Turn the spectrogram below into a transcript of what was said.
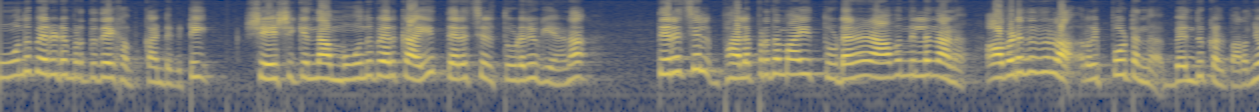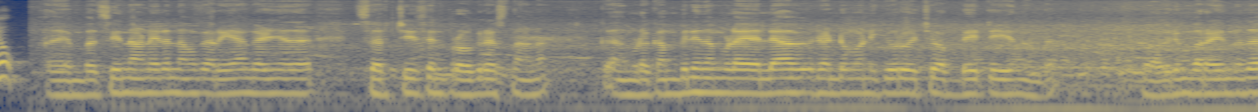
മൂന്ന് പേരുടെ മൃതദേഹം കണ്ടുകിട്ടി. ശേഷിക്കുന്ന മൂന്ന് പേർക്കായി തെരച്ചിൽ തുടരുകയാണ്. തിരച്ചിൽ ഫലപ്രദമായി തുടരാനാവുന്നില്ലെന്നാണ് അവിടെ നിന്നുള്ള റിപ്പോർട്ടെന്ന് ബന്ധുക്കൾ പറഞ്ഞു. എംബസി എംബസിയിൽ നിന്നാണെങ്കിലും നമുക്കറിയാൻ കഴിഞ്ഞത് സെർച്ച് ഈസ് ഇൻ പ്രോഗ്രസ് എന്നാണ്. നമ്മുടെ കമ്പനി നമ്മളെ എല്ലാ രണ്ട് മണിക്കൂർ വെച്ച് അപ്ഡേറ്റ് ചെയ്യുന്നുണ്ട്. അപ്പോൾ അവരും പറയുന്നത്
